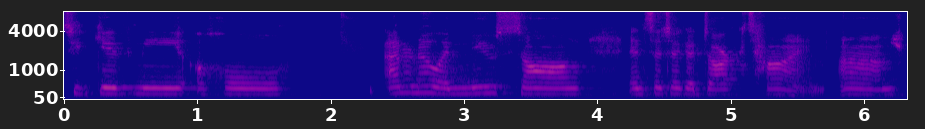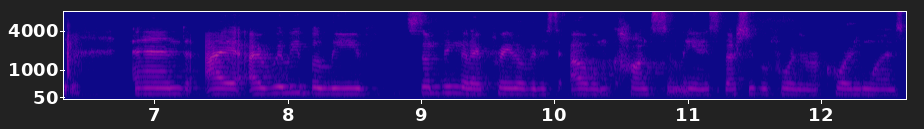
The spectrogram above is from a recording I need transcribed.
to give me a whole, I don't know, a new song in such like a dark time. Um, sure. And I, I really believe something that I prayed over this album constantly, and especially before the recording was,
